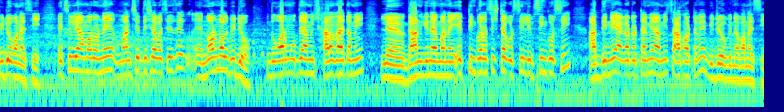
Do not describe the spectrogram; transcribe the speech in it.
ভিডিও বানাইছি। অ্যাকচুয়ালি আমার অনেক মানুষের দিশা পাইছে যে নর্মাল ভিডিও কিন্তু ওর মধ্যে আমি সারা রাত আমি গান কিনে মানে অ্যাক্টিং করার চেষ্টা করছি লিপসিং করছি। আর দিনে এগারোটার টাইমে আমি চা খাওয়ার টাইমে ভিডিও কিনে বানাইছি।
